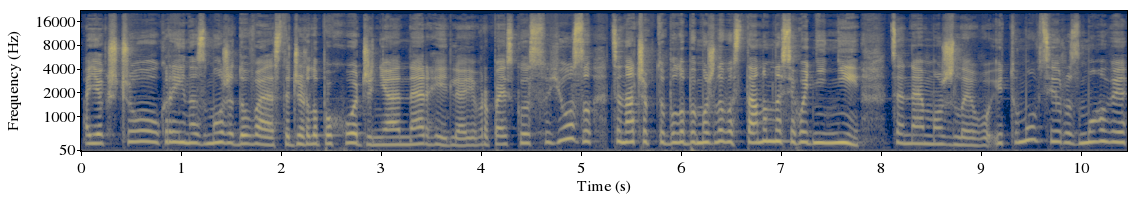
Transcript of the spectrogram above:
А якщо Україна зможе довести джерело походження енергії для Європейського Союзу, це начебто було би можливо станом на сьогодні ні, це неможливо. І тому в цій розмові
